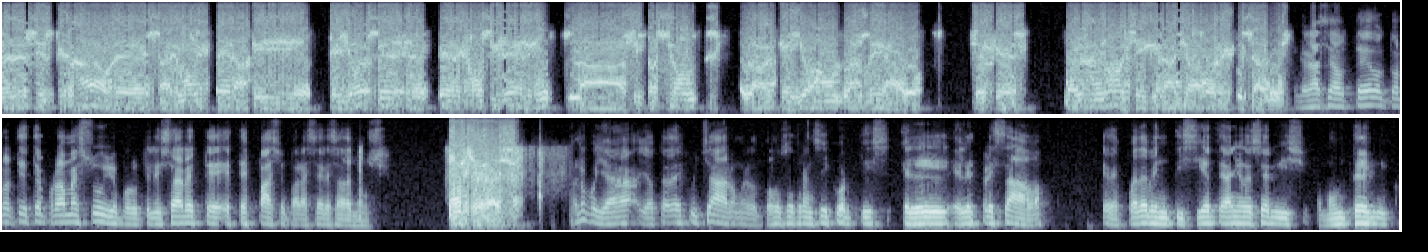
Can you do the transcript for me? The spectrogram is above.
Es decir, que nada, eh, estaremos en espera y que yo que reconsideren la situación la que ellos han planteado. Sé que es buenas noches y gracias por escucharme. Gracias a usted, doctor Ortiz. Este programa es suyo por utilizar este, este espacio para hacer esa denuncia. Muchas gracias. Bueno, pues ya, ya ustedes escucharon, el doctor José Francisco Ortiz, él, él expresaba que después de 27 años de servicio como un técnico,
